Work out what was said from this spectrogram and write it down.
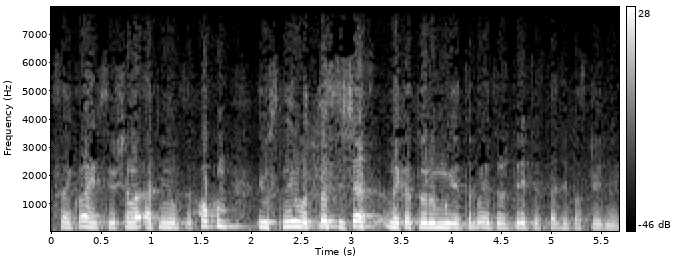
посланника Аллаха, и Всевышний отменил этот хокум и установил вот то сейчас, на котором мы, это, это уже третья стадия, последняя.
